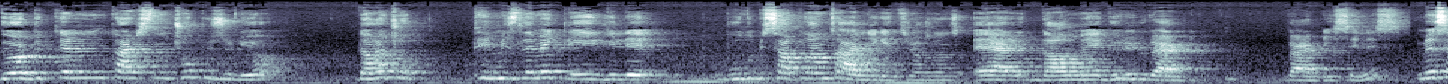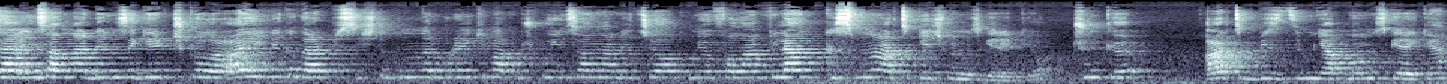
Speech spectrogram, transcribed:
gördüklerinin karşısında çok üzülüyor. Daha çok temizlemekle ilgili bunu bir saplantı haline getiriyorsanız eğer dalmaya gönül ver, verdiyseniz. Mesela insanlar denize girip çıkıyorlar. Ay ne kadar pis işte bunları buraya kim atmış bu insanlar da hiç atmıyor falan filan kısmını artık geçmemiz gerekiyor. Çünkü artık bizim yapmamız gereken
